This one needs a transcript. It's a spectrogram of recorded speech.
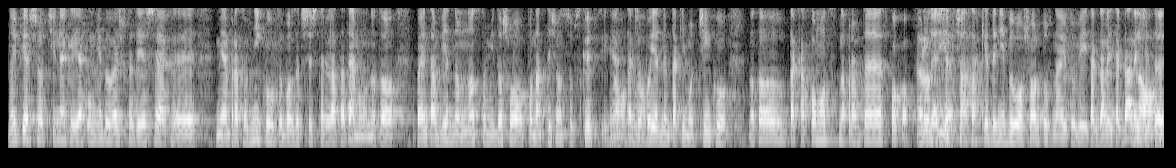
No i pierwszy odcinek, jak u mnie byłeś wtedy jeszcze, jak y, miałem pracowników, to było ze 3-4 lata temu, no to pamiętam w jedną noc to mi doszło ponad 1000 subskrypcji, nie? No, Także no. po jednym takim odcinku, no to taka pomoc naprawdę spoko. I to Rozwija jeszcze w się. czasach, kiedy nie było shortów na YouTubie i tak dalej, i tak dalej. No. Gdzie te,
